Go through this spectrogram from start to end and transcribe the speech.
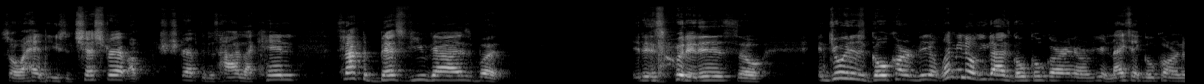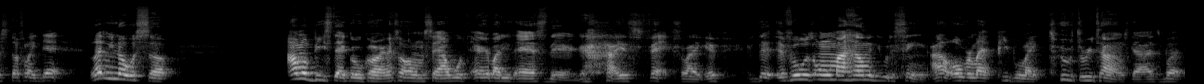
So I had to use the chest strap. I strapped it as high as I can. It's not the best view, guys, but it is what it is. So enjoy this go kart video. Let me know if you guys go go karting or if you're nice at go karting and stuff like that. Let me know what's up. I'm a beast at go karting. That's all I'm gonna say. I whooped everybody's ass there, guys. Facts. Like if if, the, if it was on my helmet, you would have seen. I overlap people like two, three times, guys. But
